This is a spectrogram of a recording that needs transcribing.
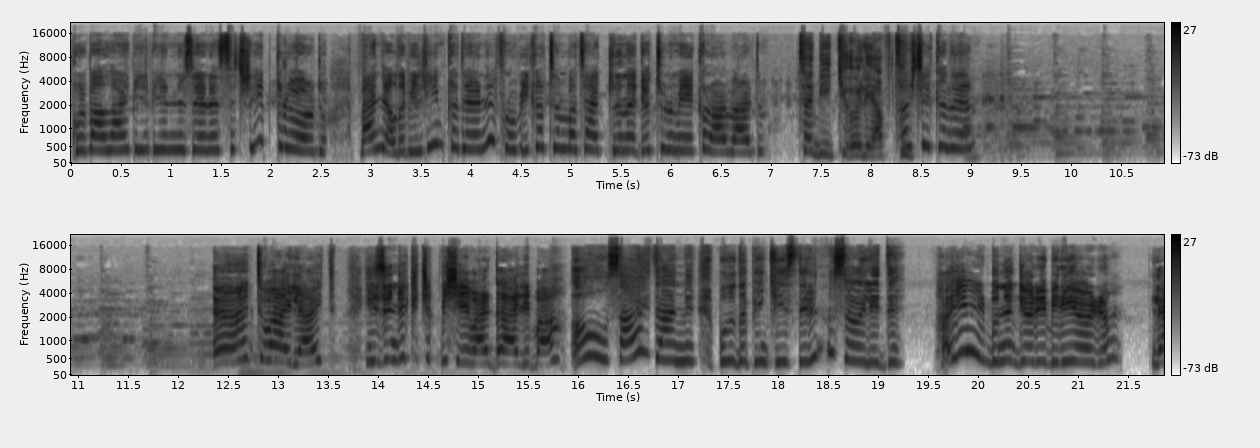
Kurbağalar birbirinin üzerine sıçrayıp duruyordu. Ben de alabildiğim kadarını Frobikat'ın bataklığına götürmeye karar verdim. Tabii ki öyle yaptın. Hoşçakalın. Ee, Twilight, yüzünde küçük bir şey var galiba. Oh, sahiden mi? Bunu da Pinkie hislerin mi söyledi? Hayır, bunu görebiliyorum. La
